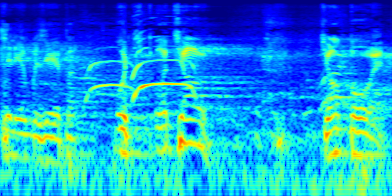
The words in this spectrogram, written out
Cillian was here, but or, or Joe, John Boy.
